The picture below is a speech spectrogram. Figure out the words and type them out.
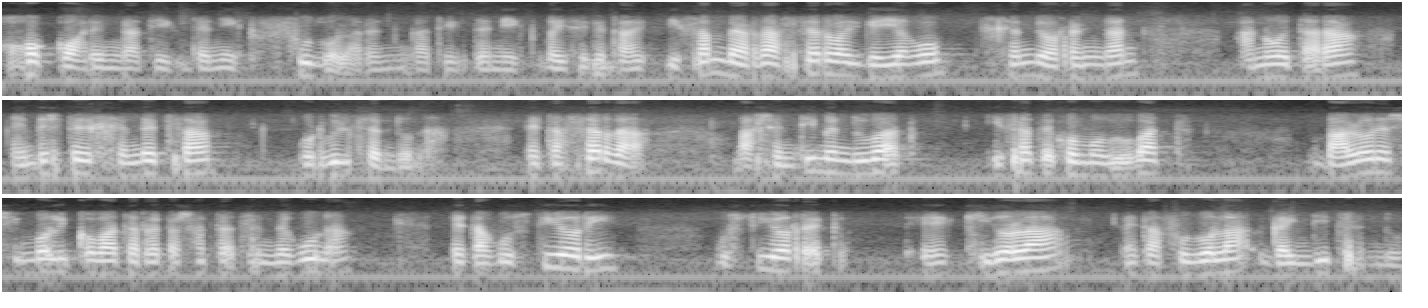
jokoaren gatik denik, futbolaren gatik denik. Baizik eta izan behar da zerbait gehiago jende horrengan anoetara hainbeste jendetza hurbiltzen duna. Eta zer da, ba, sentimendu bat, izateko modu bat, balore simboliko bat errepresentatzen deguna, eta guzti hori, guzti horrek, e, kirola eta futbola gainditzen du.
